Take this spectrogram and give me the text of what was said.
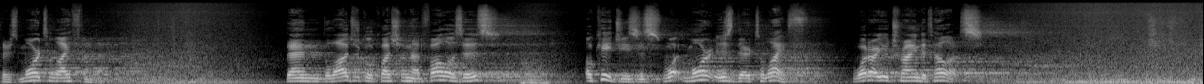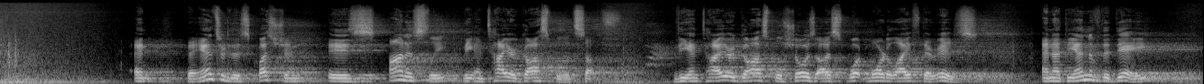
There's more to life than them. Then the logical question that follows is okay, Jesus, what more is there to life? What are you trying to tell us? And the answer to this question is honestly the entire gospel itself. The entire gospel shows us what more to life there is. And at the end of the day,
